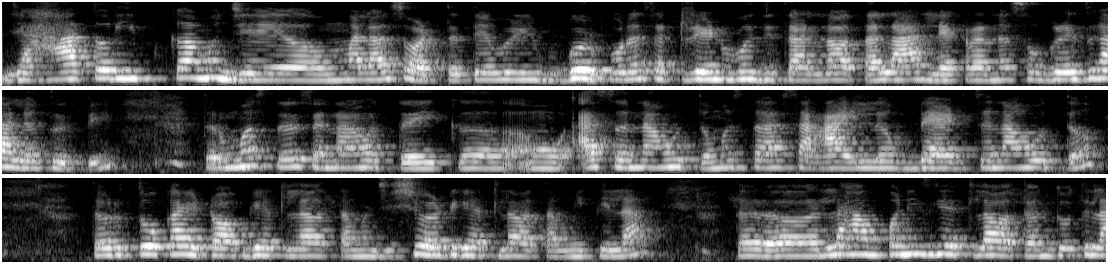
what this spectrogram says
म्हणजे हा तर इतका म्हणजे मला असं वाटतं त्यावेळी भरपूर असा ट्रेंडमध्ये चालला होता. लहान लेकरांना सगळेच घालत होते. तर मस्त असं नाव होतं एक असं नाव होतं. मस्त असं आय लव्ह डॅडचं नाव होतं. तर तो काही टॉप घेतला होता म्हणजे शर्ट घेतला होता मी तिला. तर लहानपणीच घेतला होता आणि तो तिला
